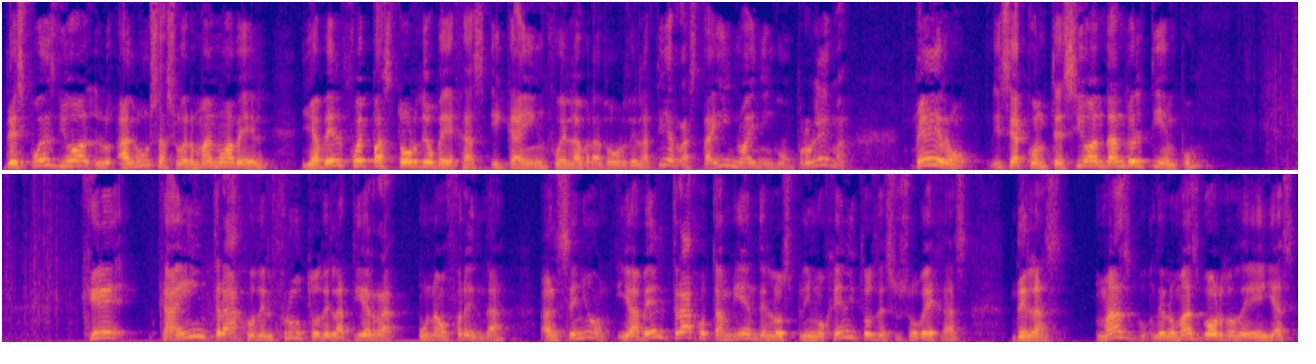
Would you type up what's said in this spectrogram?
Después dio a luz a su hermano Abel, y Abel fue pastor de ovejas y Caín fue labrador de la tierra. Hasta ahí no hay ningún problema. Pero, dice, aconteció andando el tiempo que Caín trajo del fruto de la tierra una ofrenda al Señor. Y Abel trajo también de los primogénitos de sus ovejas, de las de lo más gordo de ellas,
